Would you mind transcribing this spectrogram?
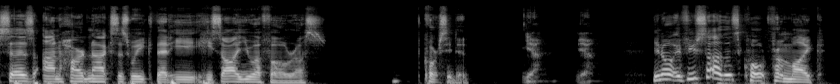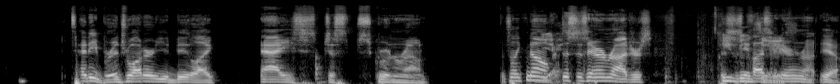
says on Hard Knocks this week that he he saw a UFO, Russ. Of course he did. Yeah. Yeah. You know, if you saw this quote from like Teddy Bridgewater, you'd be like, ah, he's just screwing around. It's like, no, Yes. this is Aaron Rodgers. This He's is classic serious. Aaron Rodgers. Yeah.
